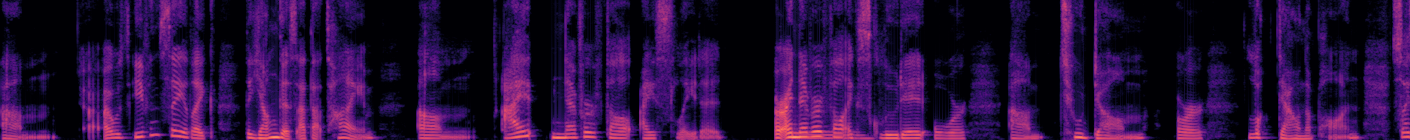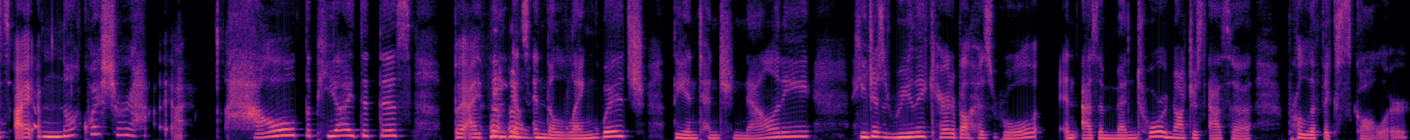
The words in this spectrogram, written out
um, I would even say like the youngest at that time, um, I never felt isolated or I never mm. felt excluded or um, too dumb or looked down upon. So it's I, I'm not quite sure how, how the PI did this, but I think it's in the language, the intentionality. He just really cared about his role and as a mentor, not just as a prolific scholar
